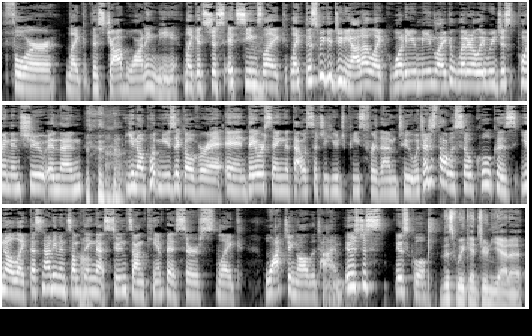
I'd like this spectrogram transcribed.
for like this job wanting me. Like it's just it seems like like this week at Juniata, like what do you mean? Like literally we just point and shoot and then you know put music over it. And they were saying that that was such a huge piece for them too, which I just thought was so cool because you know like that's not even something that students on campus are like watching all the time. It was just it was cool. This week at Juniata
